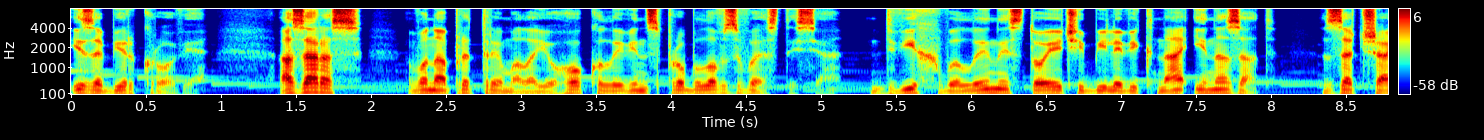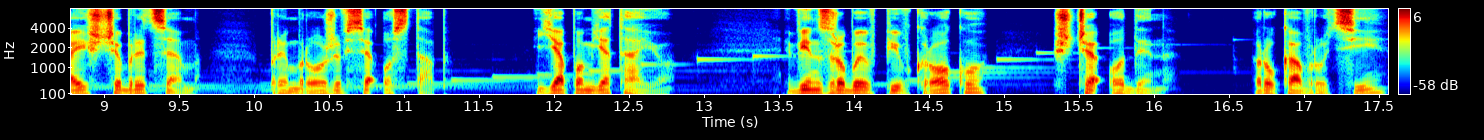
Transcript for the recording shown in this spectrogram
і забір крові. А зараз вона притримала його, коли він спробував звестися. Дві хвилини, стоячи біля вікна і назад, за чай з чебрецем, примрожився Остап. Я пам'ятаю. Він зробив півкроку, ще один. Рука в руці,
